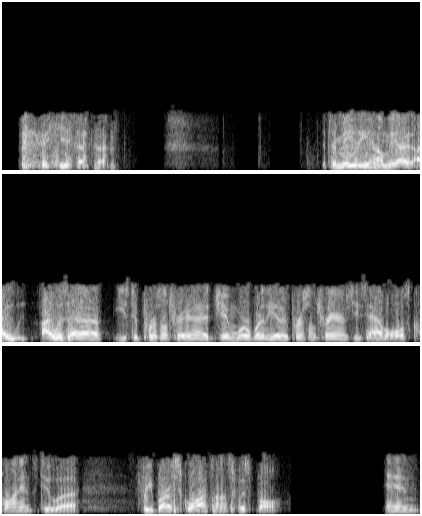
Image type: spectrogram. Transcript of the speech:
yeah. It's amazing how many. I I, I was uh, used to personal training at a gym where one of the other personal trainers used to have all his clients do uh, free bar squats on a Swiss ball. And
